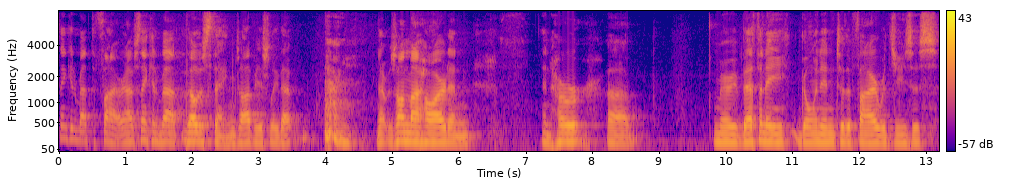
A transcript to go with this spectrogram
thinking about the fire, and I was thinking about those things. Obviously, that that was on my heart, and and her, uh, Mary Bethany, going into the fire with Jesus,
